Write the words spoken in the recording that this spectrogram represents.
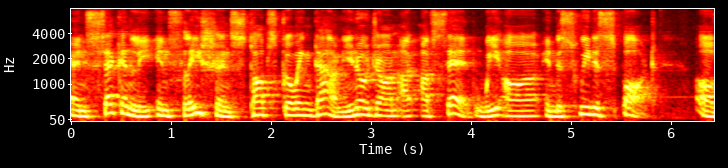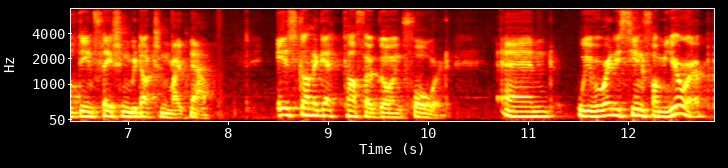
And secondly, inflation stops going down. You know, Jon, I, have said we are in the sweetest spot of the inflation reduction right now. It's going to get tougher going forward. And we've already seen from Europe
